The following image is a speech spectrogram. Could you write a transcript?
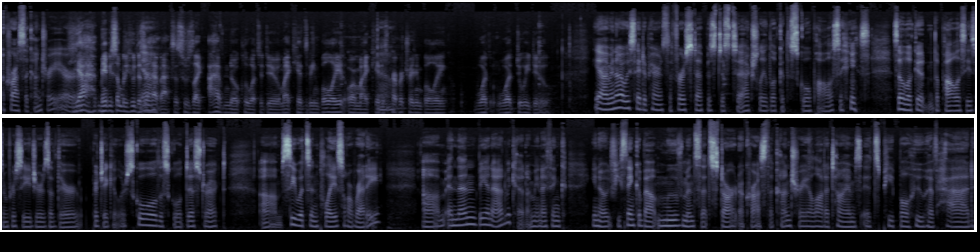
across the country, or Yeah, maybe somebody who doesn't Yeah. have access, who's like, I have no clue what to do. My kid's being bullied, or my kid is perpetrating bullying. What What do we do? Yeah, I mean, I always say to parents the first step is just to actually look at the school policies. so, look at the policies and procedures of their particular school, the school district, um, see what's in place already, um, and then be an advocate. I mean, I think, you know, if you think about movements that start across the country, a lot of times it's people who have had,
